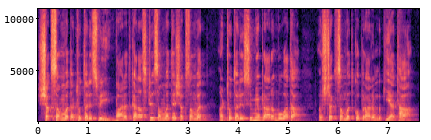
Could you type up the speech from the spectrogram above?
शक संवत अठोत्तर ईस्वी। भारत का राष्ट्रीय संवत है शक संवत। अठोत्तर ईस्वी में प्रारंभ हुआ था और शक संवत को प्रारंभ किया था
